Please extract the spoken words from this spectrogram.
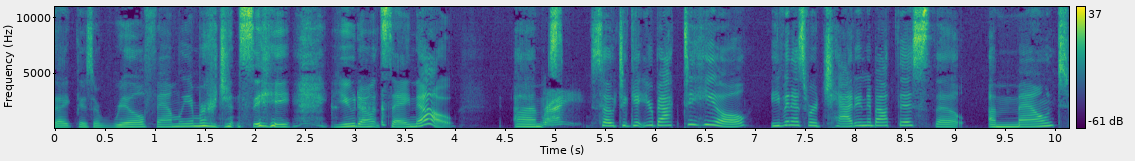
like there's a real family emergency, you don't say no. Um, Right. So to get your back to heal, even as we're chatting about this, the amount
